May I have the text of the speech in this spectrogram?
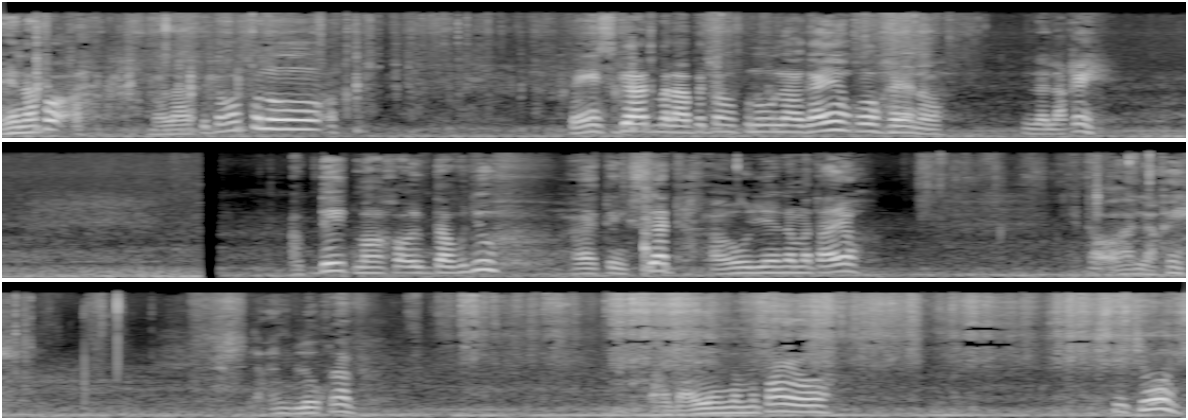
Ayan na po, malapit na mapuno. Thanks God, malapit na mapuno lagayan ko. Ayan o, lalaki. Update mga ka-OFW. Ay, thanks God, kahuli na naman tayo. Ito o, laki. Laking blue crab. Padayan naman tayo. Stay tuned.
